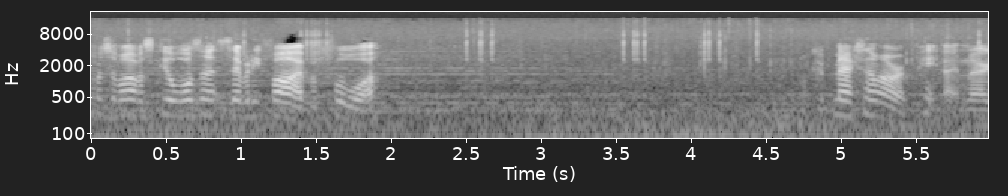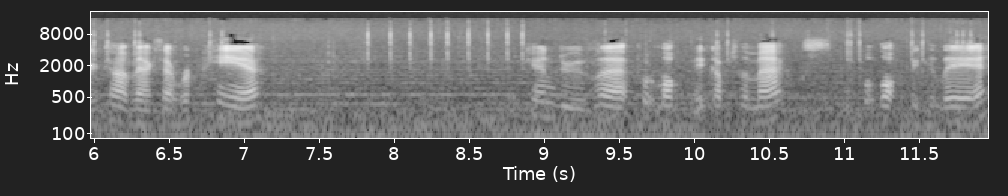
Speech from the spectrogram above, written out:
Much survivor skill wasn't at 75 before. I could max out my repair. No, I can't max out repair. Can do that. Put lockpick up to the max. Put lockpick there.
